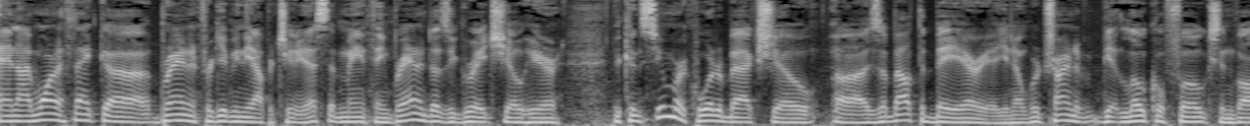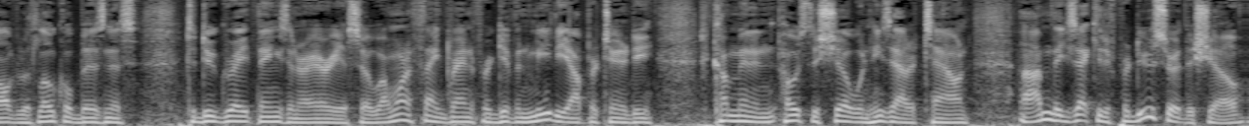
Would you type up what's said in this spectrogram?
And I want to thank uh, Brandon for giving me the opportunity. That's the main thing. Brandon does a great show here. The Consumer Quarterback Show uh, is about the Bay Area. You know, we're trying to get local folks involved with local business to do great things in our area. So I want to thank Brandon for giving me the opportunity to come in and host the show when he's out of town. Uh, I'm the executive producer of the show,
